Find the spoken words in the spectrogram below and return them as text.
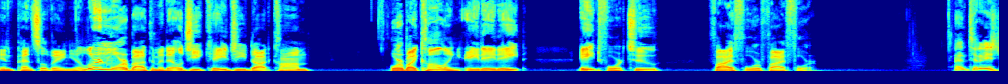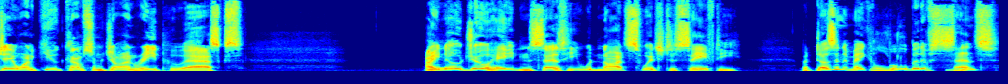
in Pennsylvania. Learn more about them at lgkg.com or by calling 888 842 5454. And today's J1Q comes from John Reap, who asks I know Joe Haden says he would not switch to safety, but doesn't it make a little bit of sense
